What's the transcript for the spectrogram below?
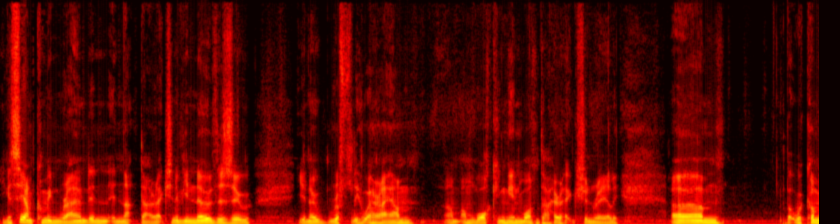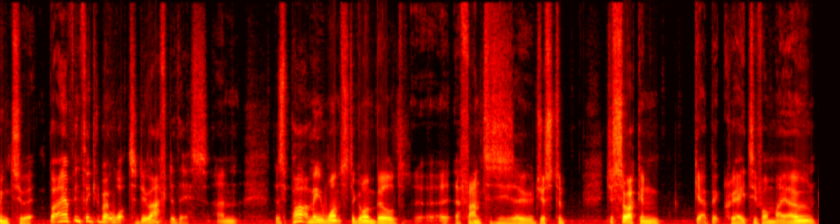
You can see I'm coming round in, in that direction. If you know the zoo, you know roughly where I am. I'm, I'm walking in one direction, really. Um, but we're coming to it. But I have been thinking about what to do after this, and there's a part of me wants to go and build a, a fantasy zoo just to, just so I can get a bit creative on my own,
